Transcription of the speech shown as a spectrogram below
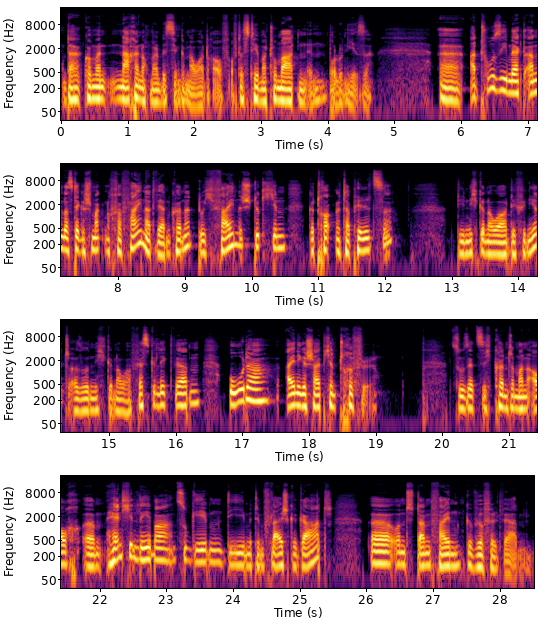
Da kommen wir nachher noch mal ein bisschen genauer drauf, auf das Thema Tomaten in Bolognese. Äh, Artusi merkt an, dass der Geschmack noch verfeinert werden könne durch feine Stückchen getrockneter Pilze, die nicht genauer definiert, also nicht genauer festgelegt werden, oder einige Scheibchen Trüffel. Zusätzlich könnte man auch ähm, Hähnchenleber zugeben, die mit dem Fleisch gegart äh, und dann fein gewürfelt werden.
